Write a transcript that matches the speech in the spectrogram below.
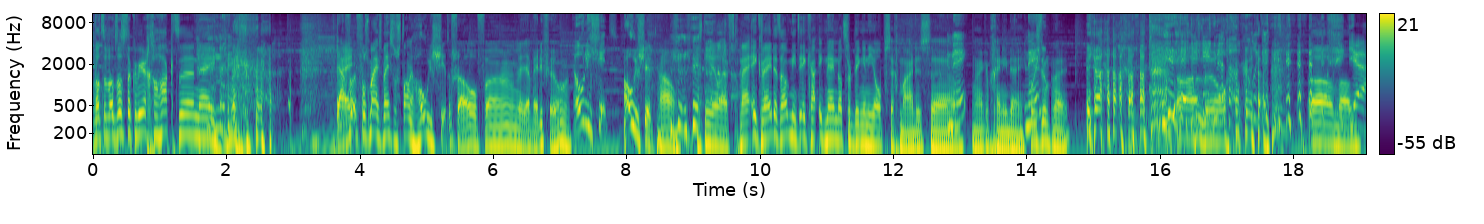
Wat, wat was het ook alweer? Gehakt? eh, nee. ja, Nee. vol- volgens mij is het meestal standaard holy shit of zo. Of eh, ja, weet ik veel. Holy shit. Holy shit. Nou, dat is niet heel heftig. Nee, ik weet het ook niet. Ik, ik neem dat soort dingen niet op, zeg maar. Dus eh, Nee? ik heb geen idee. Nee? Moet je doen. Nee. Oh, lul. Goed. Oh man. Ja.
